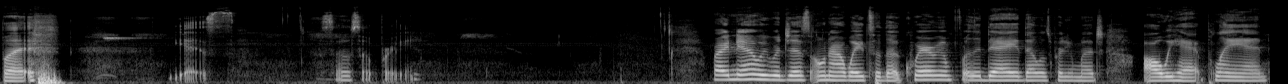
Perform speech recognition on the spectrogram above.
But yes, so, so pretty. Right now, we were just on our way to the aquarium for the day. That was pretty much all we had planned.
